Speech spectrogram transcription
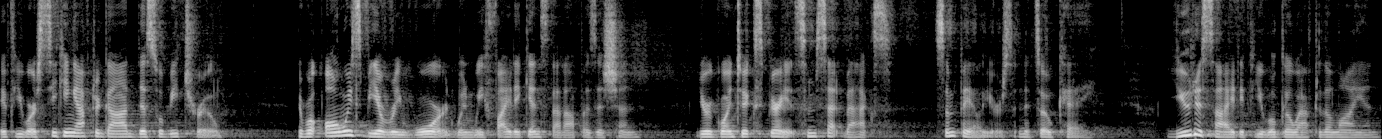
If you are seeking after God, this will be true. There will always be a reward when we fight against that opposition. You're going to experience some setbacks, some failures, and it's okay. You decide if you will go after the lion,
